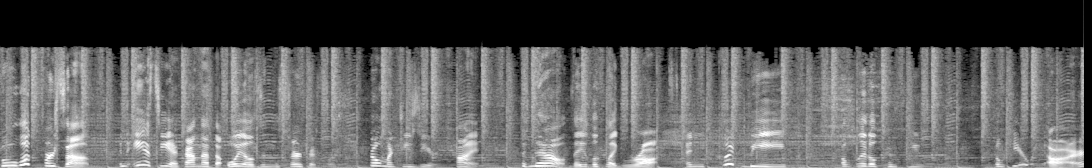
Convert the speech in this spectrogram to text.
go look for some? In ASE, I found that the oils in the surface were so much easier to find. But now they look like rock and you could be a little confused. So here we are.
